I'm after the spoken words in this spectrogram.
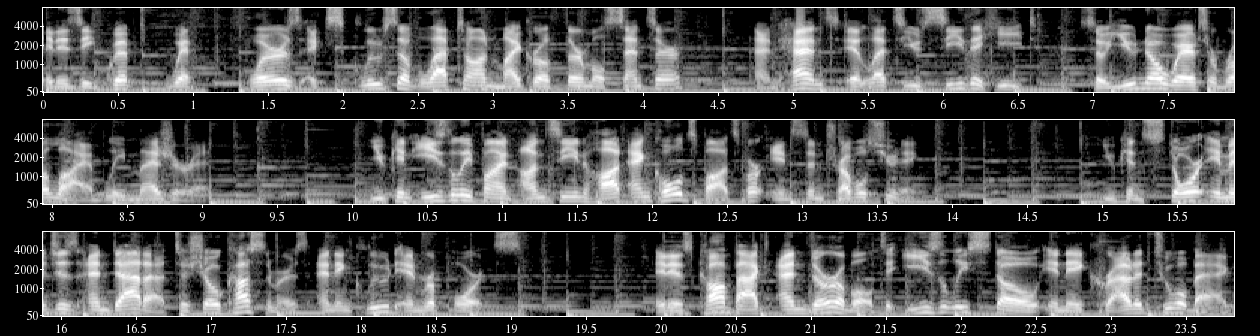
It is equipped with FLIR's exclusive Lepton microthermal sensor, and hence it lets you see the heat so you know where to reliably measure it. You can easily find unseen hot and cold spots for instant troubleshooting. You can store images and data to show customers and include in reports. It is compact and durable to easily stow in a crowded tool bag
